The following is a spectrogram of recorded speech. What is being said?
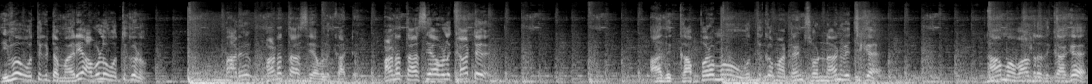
இவ ஒத்துக்கிட்ட மாதிரி அவளும் ஒத்துக்கணும். பாரு பணத்தாசை அவளுக்கு காட்டு. பணத்தாசை அவளுக்கு காட்டு. அதுக்கப்புறமும் ஒத்துக்க மாட்டேன்னு சொன்னான்னு வச்சுக்க. நாம வாழ்றதுக்காக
